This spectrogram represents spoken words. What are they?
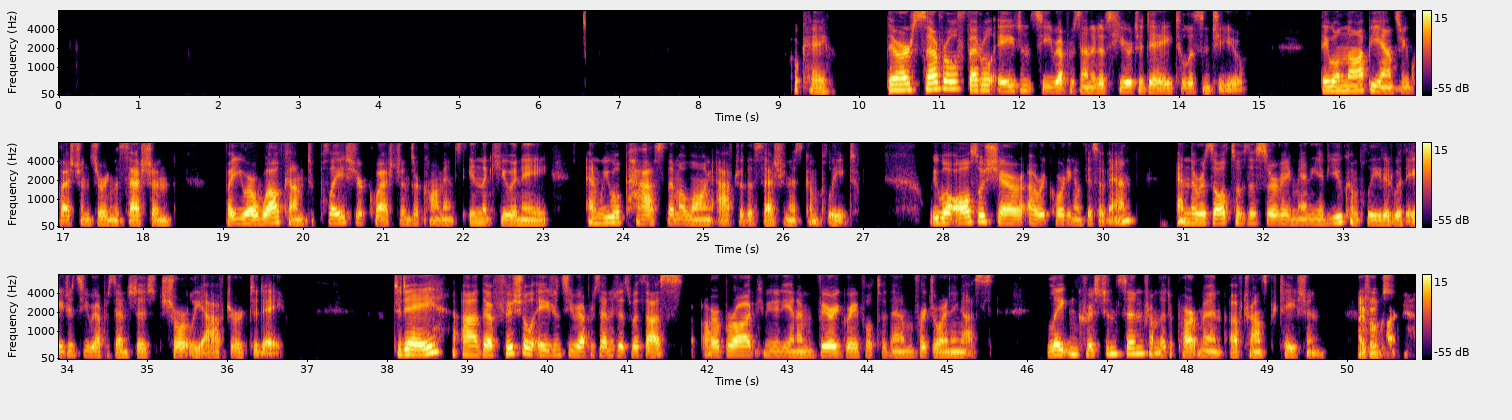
Okay, there are several federal agency representatives here today to listen to you. They will not be answering questions during the session, but you are welcome to place your questions or comments in the Q&A and we will pass them along after the session is complete. We will also share a recording of this event and the results of the survey many of you completed with agency representatives shortly after today. Today, uh, the official agency representatives with us are a broad community, and I'm very grateful to them for joining us. Leighton Christiansen from the Department of Transportation. Hi, folks. Martin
